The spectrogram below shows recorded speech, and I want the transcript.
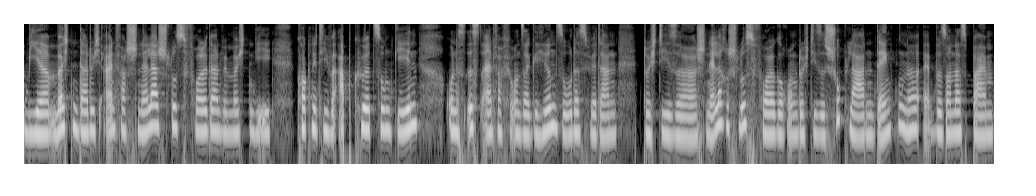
Wir möchten dadurch einfach schneller Schlussfolgern, wir möchten die kognitive Abkürzung gehen. Und es ist einfach für unser Gehirn so, dass wir dann durch diese schnellere Schlussfolgerung, durch dieses Schubladendenken, ne, äh, besonders beim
